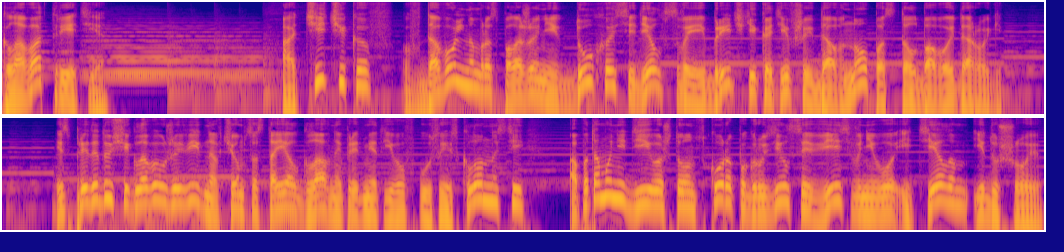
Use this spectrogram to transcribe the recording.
Глава третья. А Чичиков в довольном расположении духа сидел в своей бричке, катившей давно по столбовой дороге. Из предыдущей главы уже видно, в чем состоял главный предмет его вкуса и склонностей, а потому не диво, что он скоро погрузился весь в него и телом, и душою.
